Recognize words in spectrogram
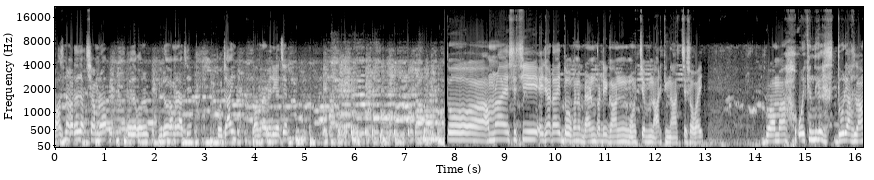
বাজনা কাটাতে যাচ্ছি আমরা। তো দেখো ভিডিও ক্যামেরা আছে। তো যাই, বাজনা বেড়ে গেছে। তো, আমরা এসেছি এই জায়গাটায়। তো ওখানে ব্যান্ড পার্টির গান হচ্ছে, আর কি নাচছে সবাই। তো আমরা ওইখান থেকে দৌড়ে আসলাম।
